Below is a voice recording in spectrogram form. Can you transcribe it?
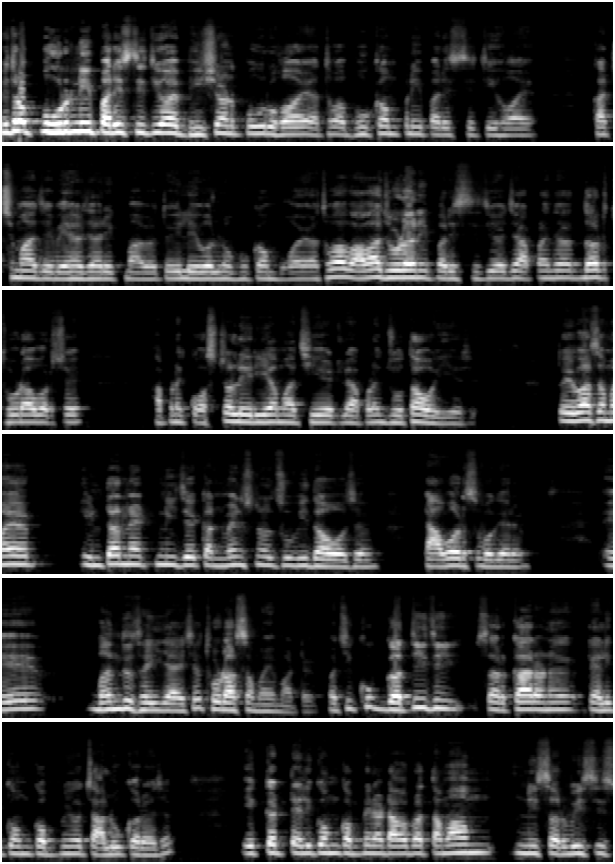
મિત્રો, પૂરની પરિસ્થિતિ હોય, ભીષણ પૂર હોય અથવા ભૂકંપની પરિસ્થિતિ હોય, કચ્છમાં જે બે હજાર એકમાં આવ્યો તો એ લેવલનો ભૂકંપ હોય અથવા વાવાઝોડાની પરિસ્થિતિ હોય, જે આપણે દર થોડા વર્ષે આપણે કોસ્ટલ એરિયામાં છીએ એટલે આપણે જોતા હોઈએ છીએ. તો એવા સમયે ઇન્ટરનેટની જે કન્વેન્શનલ સુવિધાઓ છે, ટાવર્સ વગેરે, એ બંધ થઈ જાય છે થોડા સમય માટે. પછી ખૂબ ગતિથી સરકાર અને ટેલિકોમ કંપનીઓ ચાલુ કરે છે. એક જ ટેલિકોમ કંપનીના ટાવર પર તમામની સર્વિસીસ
